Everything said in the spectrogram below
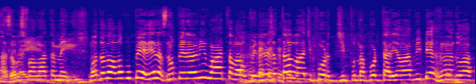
Nós vamos Peraí, falar também. isso. Mandando um alô pro Pereira, senão o Pereira me mata lá. O Pereira já tá lá de por, de, na portaria lá me berrando lá.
